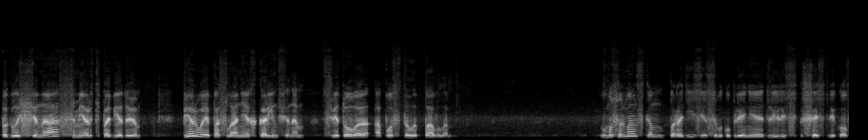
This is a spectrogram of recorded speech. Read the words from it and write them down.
Поглощена смерть победою. Первое послание к Коринфянам святого апостола Павла. В мусульманском парадизе совокупления длились шесть веков.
